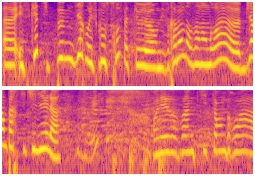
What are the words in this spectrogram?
est-ce que tu peux me dire où est-ce qu'on se trouve? Parce qu'on est vraiment dans un endroit bien particulier là. Oui, on est dans un petit endroit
